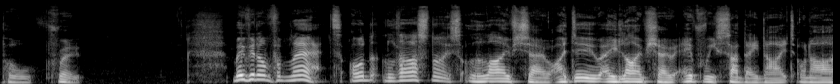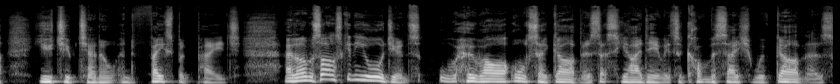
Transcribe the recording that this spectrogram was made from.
pull through. Moving on from that, on last night's live show, I do a live show every Sunday night on our YouTube channel and Facebook page. And I was asking the audience, who are also gardeners, that's the idea, it's a conversation with gardeners,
